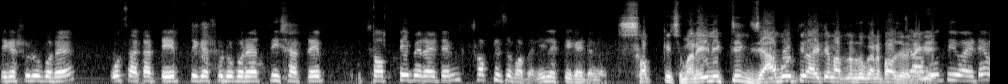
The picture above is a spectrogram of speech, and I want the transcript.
থেকে শুরু করে ওসাকা টেপ থেকে শুরু করে ত্রিশা টেপ সব টেপের আইটেম সবকিছু পাবেন ইলেকট্রিক আইটেমের সবকিছু মানে ইলেকট্রিক যাবতীয় আইটেম আপনার দোকানে পাওয়া যাবে নাকি? যাবতীয় আইটেম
